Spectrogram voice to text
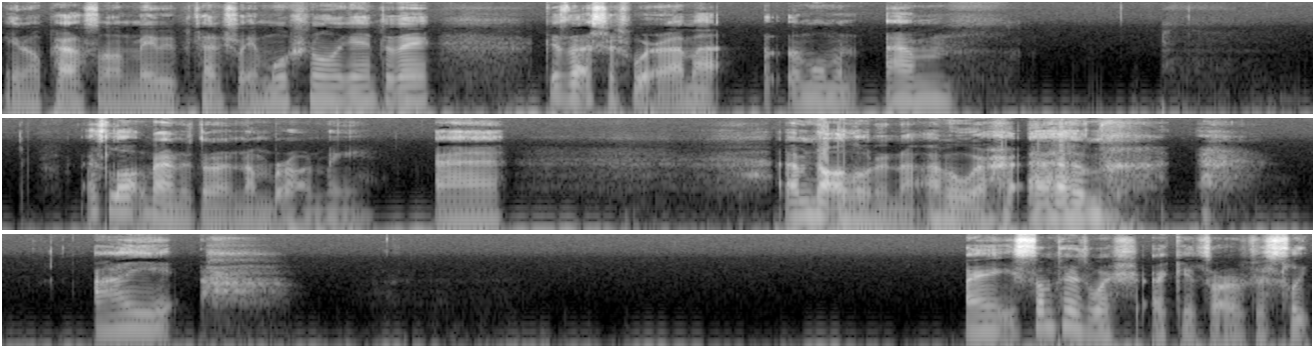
you know, personal and maybe potentially emotional again today, because that's just where I'm at at the moment. Um, this lockdown has done a number on me. Uh, I'm not alone in that. I'm aware. Um, I I sometimes wish I could sort of just sleep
